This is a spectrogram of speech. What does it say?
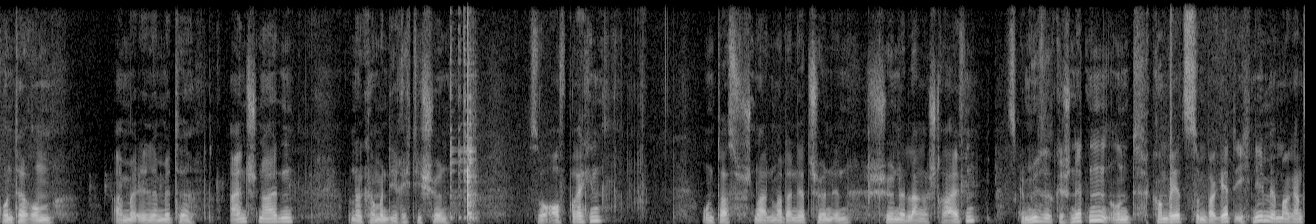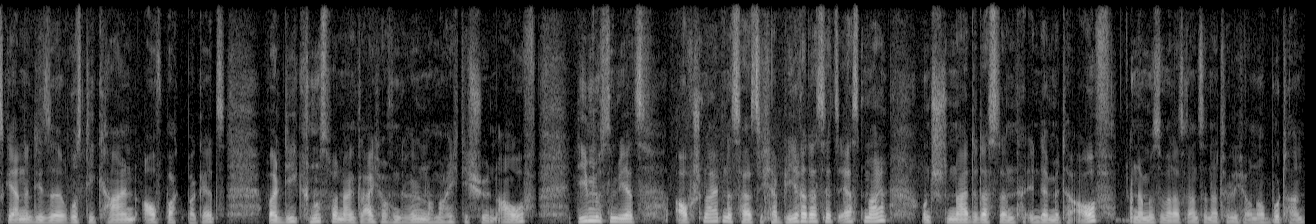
rundherum einmal in der Mitte einschneiden und dann kann man die richtig schön so aufbrechen. Und das schneiden wir dann jetzt schön in schöne lange Streifen. Das Gemüse ist geschnitten und kommen wir jetzt zum Baguette. Ich nehme immer ganz gerne diese rustikalen Aufbackbaguettes, weil die knuspern dann gleich auf dem Grill nochmal richtig schön auf. Die müssen wir jetzt aufschneiden. Das heißt, ich halbiere das jetzt erstmal und schneide das dann in der Mitte auf. Und dann müssen wir das Ganze natürlich auch noch buttern.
